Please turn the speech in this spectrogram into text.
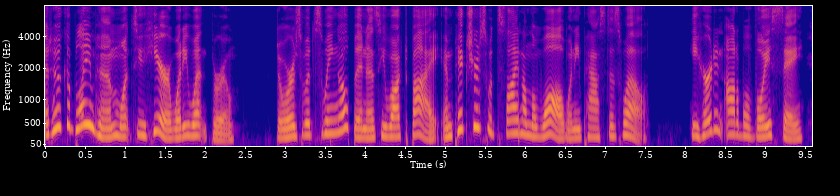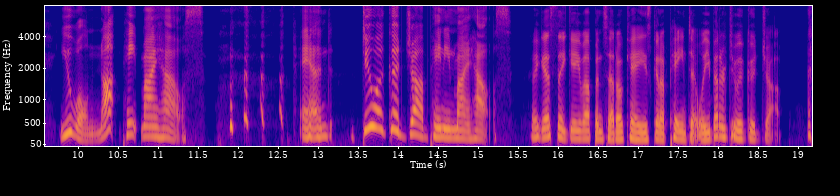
But who could blame him once you hear what he went through? Doors would swing open as he walked by, and pictures would slide on the wall when he passed as well. He heard an audible voice say, You will not paint my house. and do a good job painting my house. I guess they gave up and said, okay, he's going to paint it. Well, you better do a good job.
